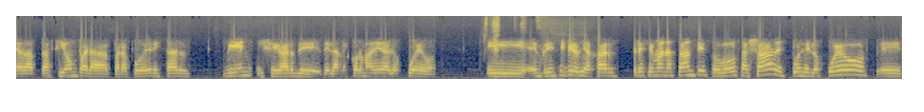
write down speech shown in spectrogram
adaptación para, para poder estar bien y llegar de, de la mejor manera a los juegos. Y en principio es viajar tres semanas antes o dos allá, después de los juegos, eh,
